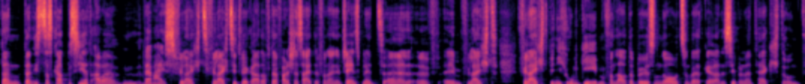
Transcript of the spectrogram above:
dann, dann ist das gerade passiert, aber hm, wer weiß, vielleicht, vielleicht sind wir gerade auf der falschen Seite von einem Chainsplit, äh, äh, vielleicht, vielleicht bin ich umgeben von lauter bösen Nodes und werde gerade Sybil attacked und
